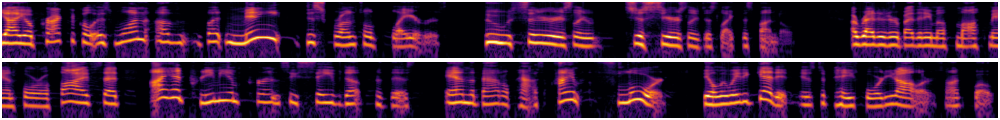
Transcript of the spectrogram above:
Yayo Practical is one of but many disgruntled players who seriously, just seriously dislike this bundle. A Redditor by the name of Mothman405 said, I had premium currency saved up for this and the battle pass. I'm floored. The only way to get it is to pay $40, unquote.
